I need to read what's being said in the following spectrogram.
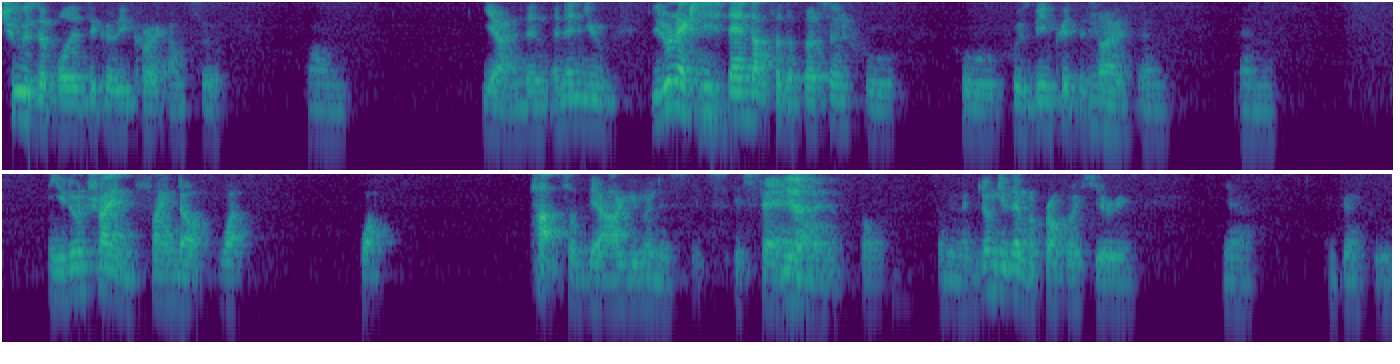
choose the politically correct answer. Um, yeah, and then and then you you don't actually stand up for the person who who who's being criticized and and you don't try and find out what what parts of their argument is is, is fair Yeah, or, yeah. or something like you don't give them a proper hearing. Yeah, exactly.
